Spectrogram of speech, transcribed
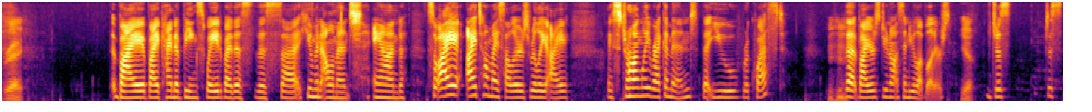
Right. By by kind of being swayed by this this uh, human element and so i i tell my sellers really i i strongly recommend that you request Mhm. that buyers do not send you love letters Yeah. just just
